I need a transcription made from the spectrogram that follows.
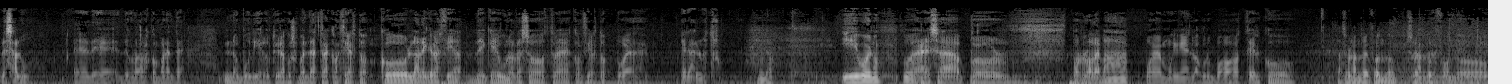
de salud eh, de, uno de los componentes no pudieron, tuvieron que suspender tres conciertos con la desgracia de que uno de esos tres conciertos pues era el nuestro. Y bueno, pues ah, por, por lo demás, pues muy bien, los grupos tercos, Está sonando de fondo. sonando de fondo,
